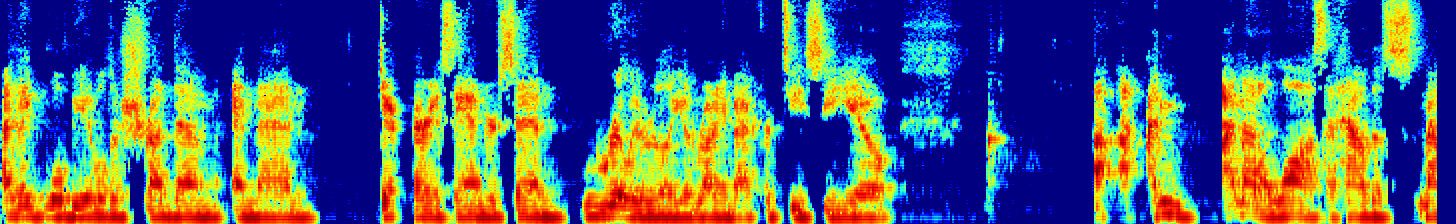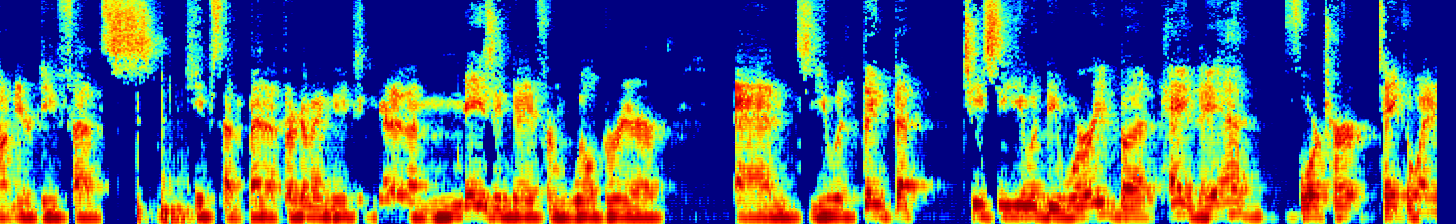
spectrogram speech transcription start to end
I think, will be able to shred them. And then Darius Anderson, really, really good running back for TCU. I, I'm I'm at a loss at how this Mountaineer defense keeps them in it. They're going to need to get an amazing day from Will Grier, and you would think that TCU would be worried, but hey, they had four ter- takeaways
